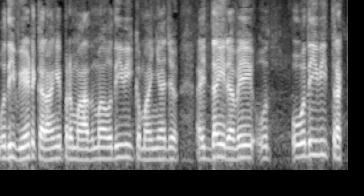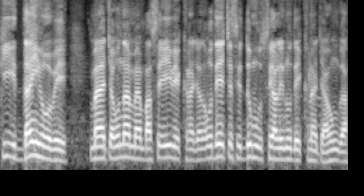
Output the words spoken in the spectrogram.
ਉਹਦੀ ਵੇਟ ਕਰਾਂਗੇ ਪ੍ਰਮਾਤਮਾ ਉਹਦੀ ਵੀ ਕਮਾਈਆਂ 'ਚ ਇਦਾਂ ਹੀ ਰਵੇ ਉਹ ਉਹਦੀ ਵੀ ਤਰੱਕੀ ਇਦਾਂ ਹੀ ਹੋਵੇ। ਮੈਂ ਚਾਹੁੰਦਾ ਮੈਂ ਬਸ ਇਹ ਵੇਖਣਾ ਚਾਹੁੰਦਾ ਉਹਦੇ ਵਿੱਚ ਸਿੱਧੂ ਮੂਸੇ ਵਾਲੇ ਨੂੰ ਦੇਖਣਾ ਚਾਹੂੰਗਾ।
